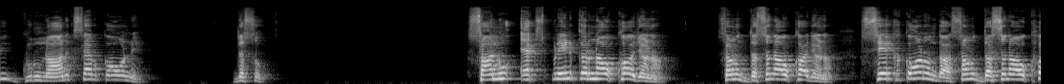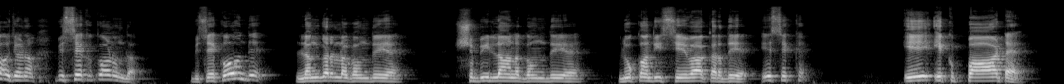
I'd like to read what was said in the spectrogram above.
ਵੀ ਗੁਰੂ ਨਾਨਕ ਸਾਹਿਬ ਕੌਣ ਨੇ? ਦੱਸੋ। ਸਾਨੂੰ ਐਕਸਪਲੇਨ ਕਰਨਾ ਔਖਾ ਹੋ ਜਾਣਾ। ਸਾਨੂੰ ਦੱਸਣਾ ਔਖਾ ਹੋ ਜਾਣਾ। ਸਿੱਖ ਕੌਣ ਹੁੰਦਾ? ਸਾਨੂੰ ਦੱਸਣਾ ਔਖਾ ਹੋ ਜਾਣਾ ਵੀ ਸਿੱਖ ਕੌਣ ਹੁੰਦਾ। ਵੀ ਸਿੱਖ ਉਹ ਹੁੰਦੇ, ਲੰਗਰ ਲਗਾਉਂਦੇ ਐ, ਸ਼ਬੀਲਾਂ ਲਗਾਉਂਦੇ ਐ, ਲੋਕਾਂ ਦੀ ਸੇਵਾ ਕਰਦੇ ਐ, ਇਹ ਸਿੱਖ ਹੈ ਇਹ ਇੱਕ ਪਾਰਟ ਹੈ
